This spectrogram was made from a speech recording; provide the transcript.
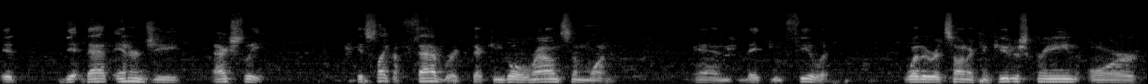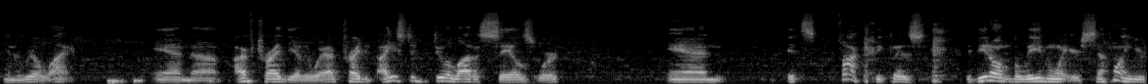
it th- that energy actually, it's like a fabric that can go around someone, and they can feel it, whether it's on a computer screen or in real life. And uh, I've tried the other way. I've tried. To, I used to do a lot of sales work, and it's fucked because if you don't believe in what you're selling, you're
